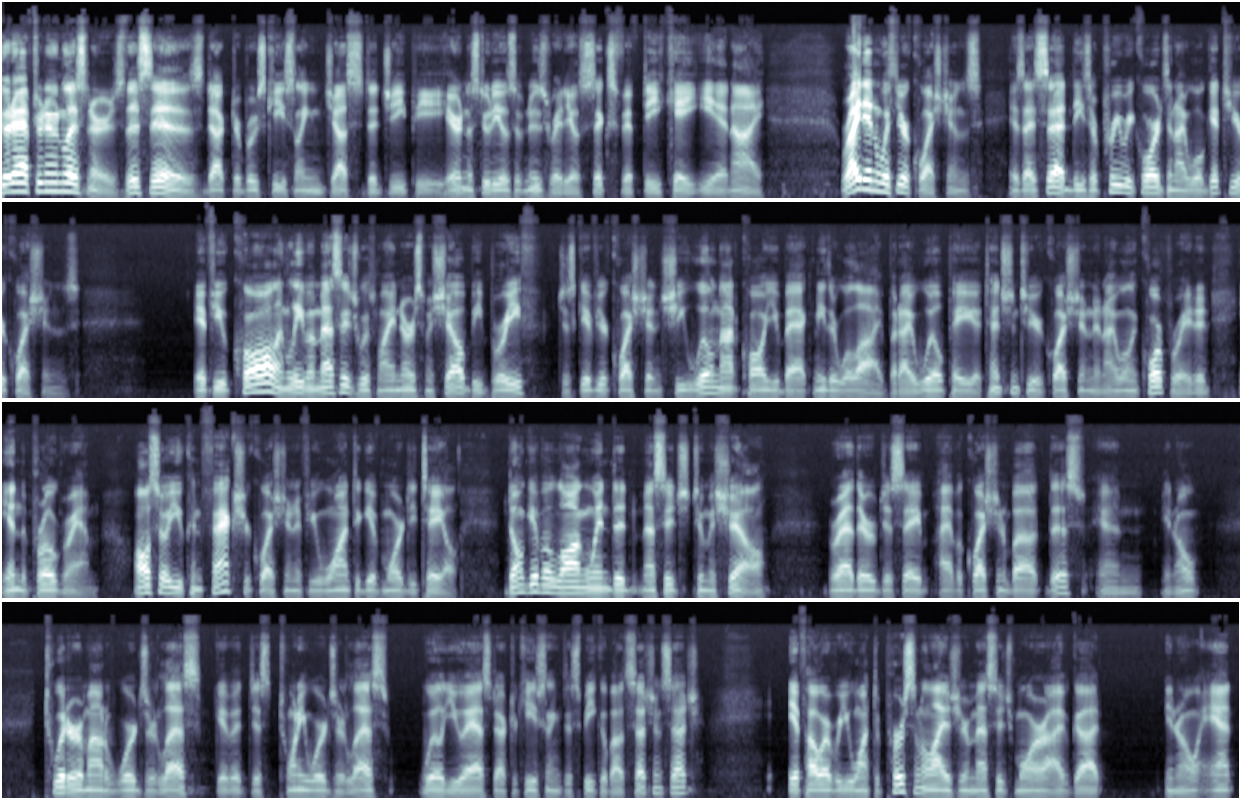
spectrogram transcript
Good afternoon, listeners. This is Dr. Bruce Kiesling, Just a GP, here in the studios of News Radio 650 KENI. Write in with your questions. As I said, these are pre records and I will get to your questions. If you call and leave a message with my nurse Michelle, be brief. Just give your question. She will not call you back, neither will I, but I will pay attention to your question and I will incorporate it in the program. Also, you can fax your question if you want to give more detail. Don't give a long winded message to Michelle. Rather, just say, I have a question about this, and, you know, Twitter amount of words or less. Give it just 20 words or less. Will you ask Dr. Kiesling to speak about such and such? If, however, you want to personalize your message more, I've got, you know, Aunt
